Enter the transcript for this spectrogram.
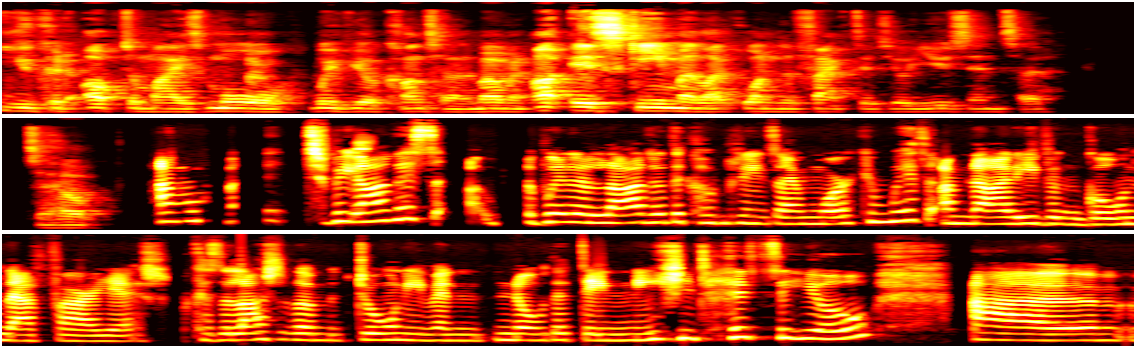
you could optimize more with your content at the moment? Uh, is schema like one of the factors you're using to to help? Um, to be honest, with a lot of the companies I'm working with, I'm not even going that far yet because a lot of them don't even know that they need SEO. Um,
